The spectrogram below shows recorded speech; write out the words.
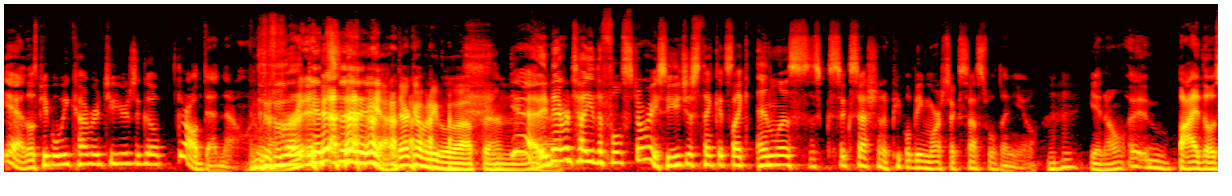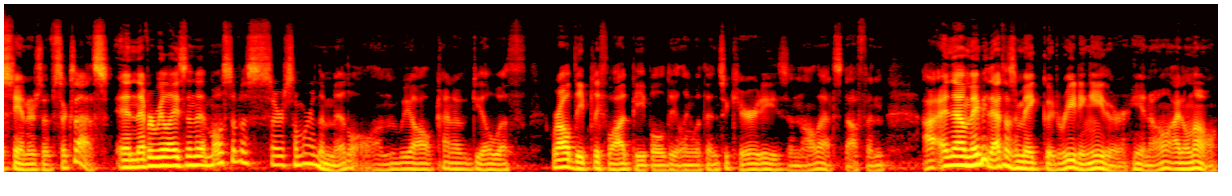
yeah those people we covered two years ago they're all dead now. like it's uh, yeah, their company blew up, and Yeah, they never tell you the full story, so you just think it's like endless succession of people being more successful than you, you know, uh, by those standards of success, and never realizing that most of us are somewhere in the middle, and we all kind of deal with we're all deeply flawed people dealing with insecurities and all that stuff, and uh, and now maybe that doesn't make good reading either, you know, I don't know,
